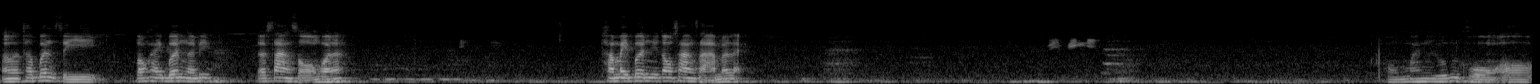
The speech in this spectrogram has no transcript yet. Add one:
เออถ้าเบิ้ลสี ต้องให้เบิ้ลนะพี่ แล้วสร้างสองพอนะ ถ้าไม่เบิ้ลนี่ต้องสร้างสามแล้วแหละ ของมันลุ้นโคงออก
